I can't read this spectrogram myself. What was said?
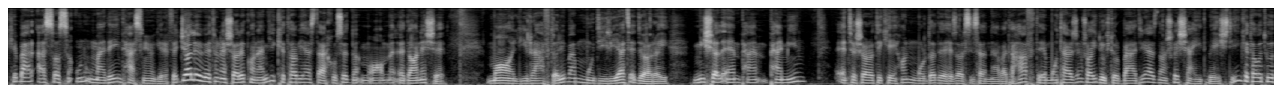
که بر اساس اون اومده این تصمیم گرفته. جالبه بهتون اشاره کنم یه کتابی هست در خصوص دانش مالی رفتاری و مدیریت دارایی. میشل ام پمین انتشارات کیهان مرداد 1397 مترجم شاهی دکتر بدری از دانشگاه شهید بهشتی. این کتاب تو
